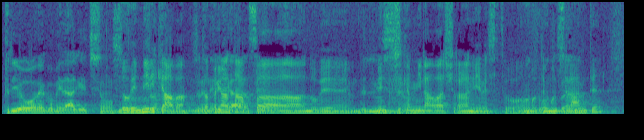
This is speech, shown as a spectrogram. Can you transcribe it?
Trione come i laghi ci sono sotto. dove nevicava. È Dove stata la prima tappa dove mentre si Bellissimo. camminava c'era la neve, è stato molto, molto emozionante.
